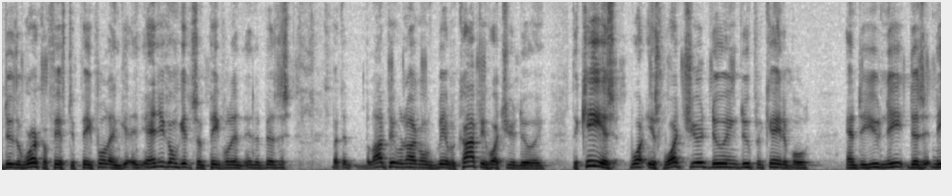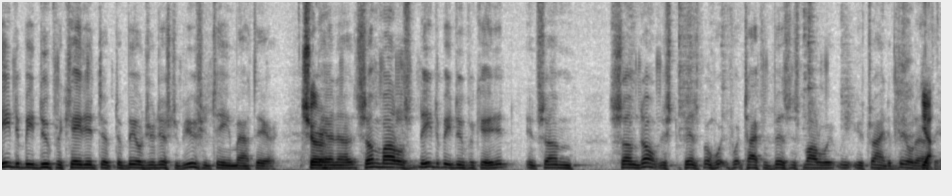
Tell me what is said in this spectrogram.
do the work of 50 people and get, and you're going to get some people in, in the business, but the, a lot of people are not going to be able to copy what you're doing. The key is what is what you're doing duplicatable, and do you need does it need to be duplicated to, to build your distribution team out there? Sure. And uh, some models need to be duplicated, and some some don't. Just depends upon what, what type of business model we, we, you're trying to build out yeah. there.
